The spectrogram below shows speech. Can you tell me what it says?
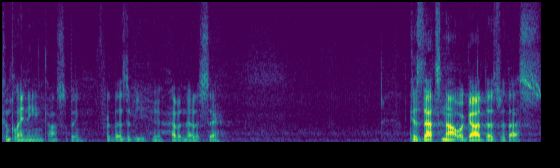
complaining and gossiping, for those of you who haven't noticed there. Because that's not what God does with us.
